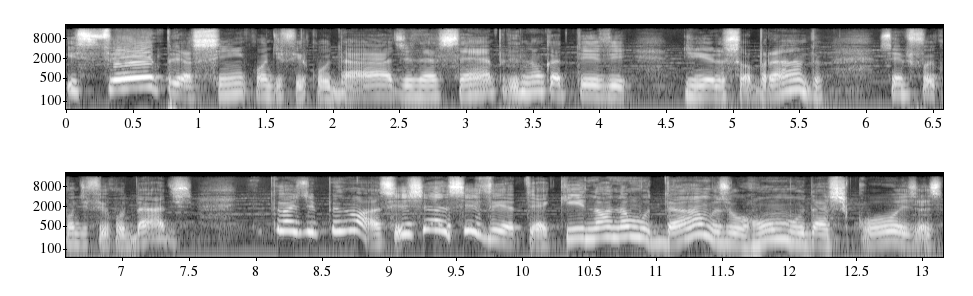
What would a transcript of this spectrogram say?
e sempre assim, com dificuldades, né? Sempre, nunca teve dinheiro sobrando, sempre foi com dificuldades. Então se já se vê até aqui, nós não mudamos o rumo das coisas.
